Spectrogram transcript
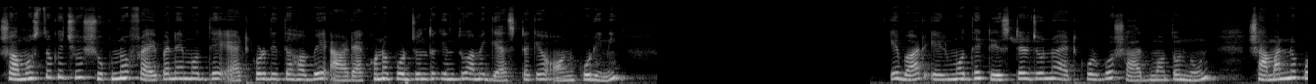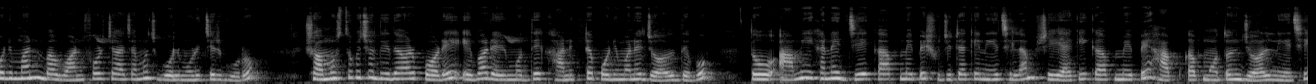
সমস্ত কিছু শুকনো ফ্রাই প্যানের মধ্যে অ্যাড করে দিতে হবে। আর এখনও পর্যন্ত কিন্তু আমি গ্যাসটাকে অন করিনি। এবার এর মধ্যে টেস্টের জন্য অ্যাড করব স্বাদ মতো নুন, সামান্য পরিমাণ বা ওয়ান ফোর চা চামচ গোলমরিচের গুঁড়ো। সমস্ত কিছু দিয়ে দেওয়ার পরে এবার এর মধ্যে খানিকটা পরিমাণে জল দেব। তো আমি এখানে যে কাপ মেপে সুজিটাকে নিয়েছিলাম, সেই একই কাপ মেপে হাফ কাপ মতন জল নিয়েছি।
